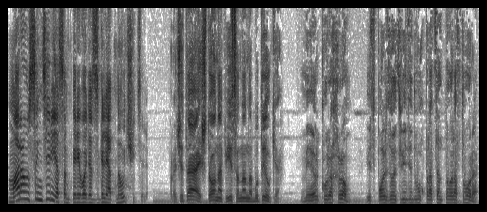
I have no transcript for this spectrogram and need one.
Маро с интересом переводит взгляд на учителя. Прочитай, что написано на бутылке. Меркурохром. Использовать в виде двухпроцентного раствора.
